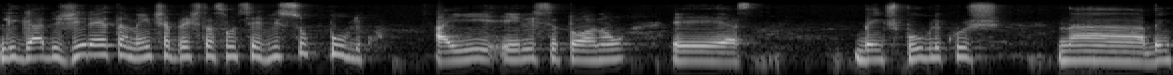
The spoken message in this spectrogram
ligados diretamente à prestação de serviço público. Aí eles se tornam é, bens públicos na, bem,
